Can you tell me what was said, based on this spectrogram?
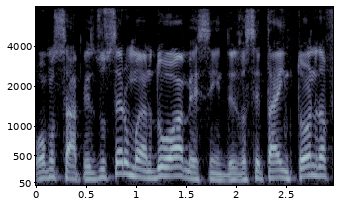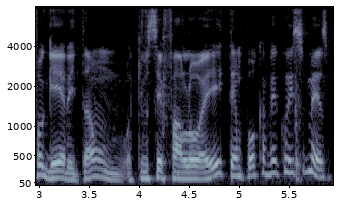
Homo sapiens, do ser humano, do homem, assim, de você estar em torno da fogueira. Então, o que você falou aí tem um pouco a ver com isso mesmo.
